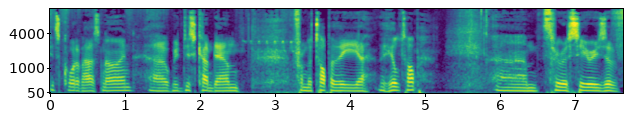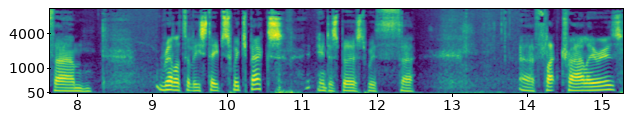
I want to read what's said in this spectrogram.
It's quarter past nine. Uh, we've just come down from the top of the uh, the hilltop um, through a series of um, relatively steep switchbacks, interspersed with uh, uh flat trail areas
